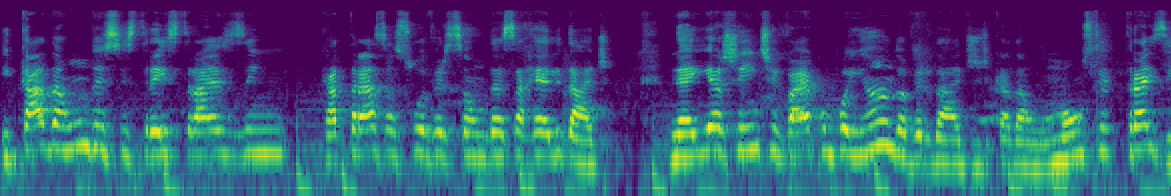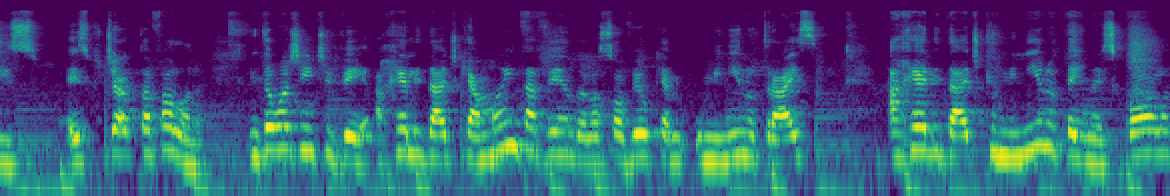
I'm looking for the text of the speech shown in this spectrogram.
E cada um desses três trazem, traz a sua versão dessa realidade. Né? E a gente vai acompanhando a verdade de cada um. O Monster traz isso. É isso que o Tiago está falando. Então a gente vê a realidade que a mãe está vendo, ela só vê o que o menino traz a realidade que o menino tem na escola,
